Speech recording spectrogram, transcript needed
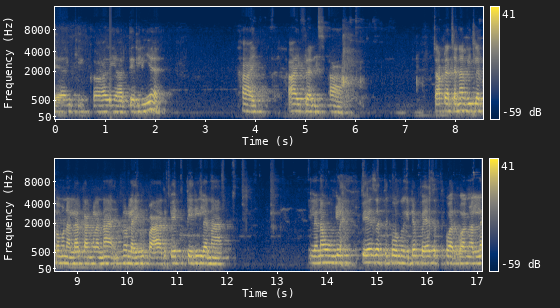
தேங்க்யூ காது யார் தெரியலையே? ஹாய் ஹாய் ஃப்ரெண்ட்ஸ் ஆ. சாப்பிட்டாச்சண்ணா? வீட்டில் இருக்கவங்க நல்லா இருக்காங்களாண்ணா? இன்னும் லைவ் பாதி பேருக்கு தெரியலண்ணா. இல்லைன்னா உங்களை பேசுறதுக்கு உங்ககிட்ட பேசுறதுக்கு வருவாங்கல்ல.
